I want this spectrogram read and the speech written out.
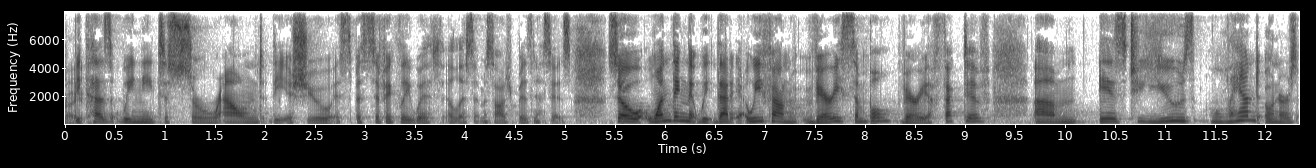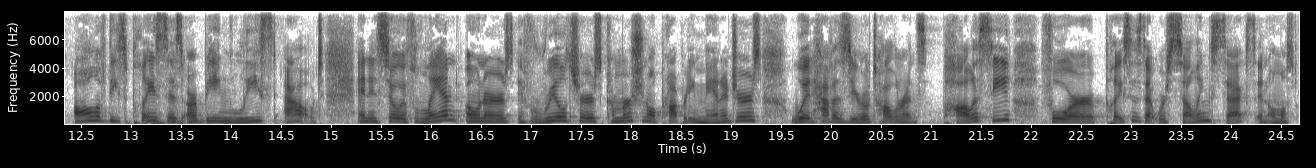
right. because we need to surround the issue specifically with illicit massage businesses. So, one thing that we, that we found very simple, very effective, um, is to use landowners. All of these places mm-hmm. are being leased out. And so, if landowners, if realtors, commercial property managers would have a zero tolerance policy for places that were selling sex and almost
